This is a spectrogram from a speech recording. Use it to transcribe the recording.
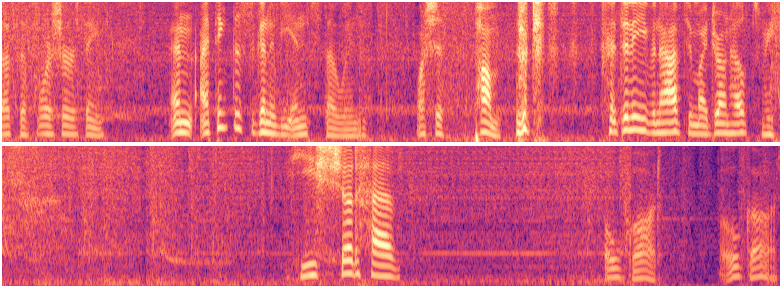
That's a for sure thing. And I think this is to be insta-win. Watch this. Pum. I didn't even have to. My drone helped me. He should have... Oh, God. Oh, God.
